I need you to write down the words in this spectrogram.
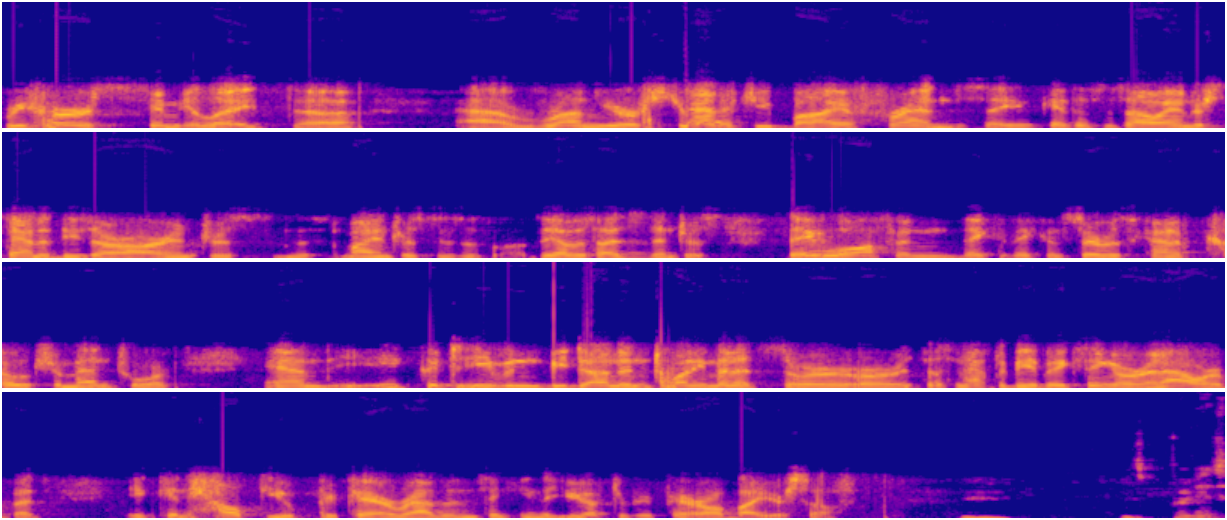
rehearse, simulate, uh, uh, run your strategy by a friend. Say, okay, this is how I understand it. These are our interests. This is my interest. This is the other side's interest. They will often they they can serve as a kind of coach, a mentor, and it could even be done in 20 minutes, or or it doesn't have to be a big thing or an hour, but it can help you prepare rather than thinking that you have to prepare all by yourself. Mm. That's brilliant.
